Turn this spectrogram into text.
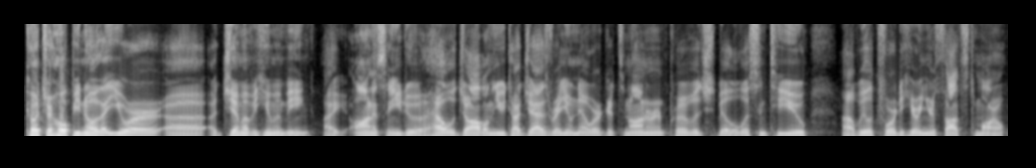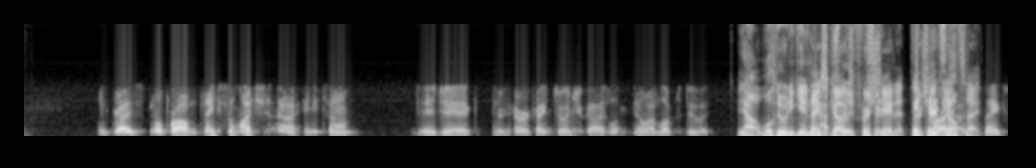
Coach, I hope you know that you are uh, a gem of a human being. Like honestly, you do a hell of a job on the Utah Jazz Radio Network. It's an honor and privilege to be able to listen to you. Uh, we look forward to hearing your thoughts tomorrow. You guys, no problem. Thanks so much. And uh, anytime, AJ, Eric, I can join you guys. Let me know. I'd love to do it. Yeah, we'll do it again. Thanks, Absolutely, Coach. Appreciate sure. it. Take Appreciate care of yourself. insight. Thanks.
